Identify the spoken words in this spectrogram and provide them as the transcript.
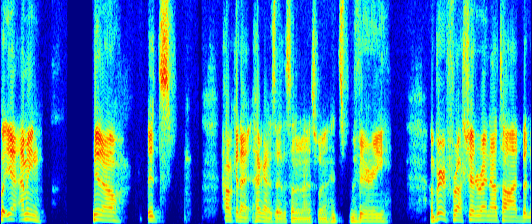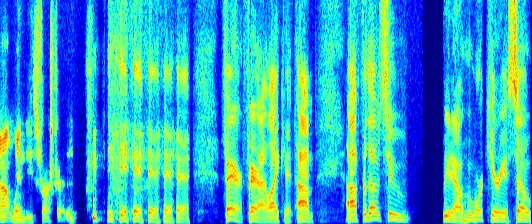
But yeah, I mean, you know, it's how can I how can I say this in a nice way? It's very I'm very frustrated right now, Todd, but not Wendy's frustrated. fair, fair. I like it. Um, uh, for those who, you know, who were curious, so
